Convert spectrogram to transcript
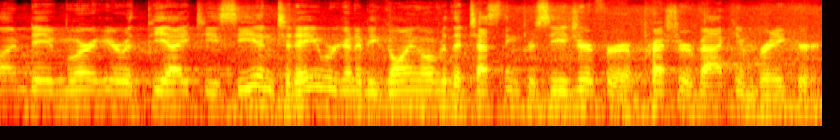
I'm Dave Moore here with PITC and today we're going to be going over the testing procedure for a pressure vacuum breaker.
